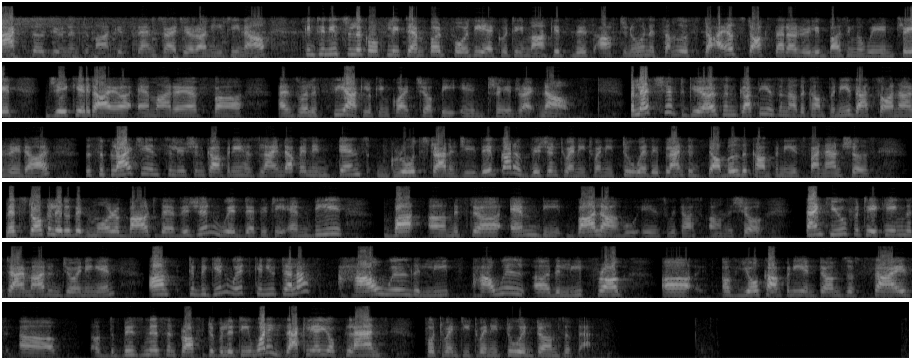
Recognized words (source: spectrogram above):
back. Still tuned into Market Sense right here on ET now. Continues to look awfully tempered for the equity markets this afternoon. It's some of those tire stocks that are really buzzing away in trade. JK Tire, MRF, uh, as well as CEAT looking quite chirpy in trade right now. But let's shift gears and Gati is another company that's on our radar. The supply chain solution company has lined up an intense growth strategy. They've got a vision 2022 where they plan to double the company's financials. Let's talk a little bit more about their vision with Deputy MD, ba uh, Mr. MD Bala, who is with us on the show. Thank you for taking the time out and joining in. Um, to begin with, can you tell us how will the leap, how will uh, the leapfrog uh, of your company in terms of size uh, of the business and profitability? What exactly are your plans for 2022 in terms of that?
